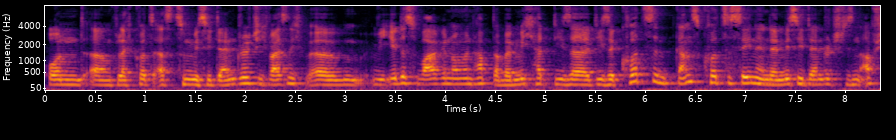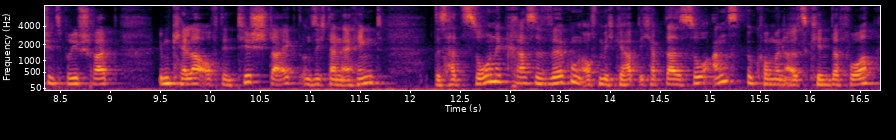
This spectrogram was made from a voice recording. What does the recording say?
Und ähm, vielleicht kurz erst zu Missy Dandridge. Ich weiß nicht, ähm, wie ihr das wahrgenommen habt, aber mich hat dieser, diese kurze, ganz kurze Szene, in der Missy Dandridge diesen Abschiedsbrief schreibt, im Keller auf den Tisch steigt und sich dann erhängt, das hat so eine krasse Wirkung auf mich gehabt. Ich habe da so Angst bekommen als Kind davor,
